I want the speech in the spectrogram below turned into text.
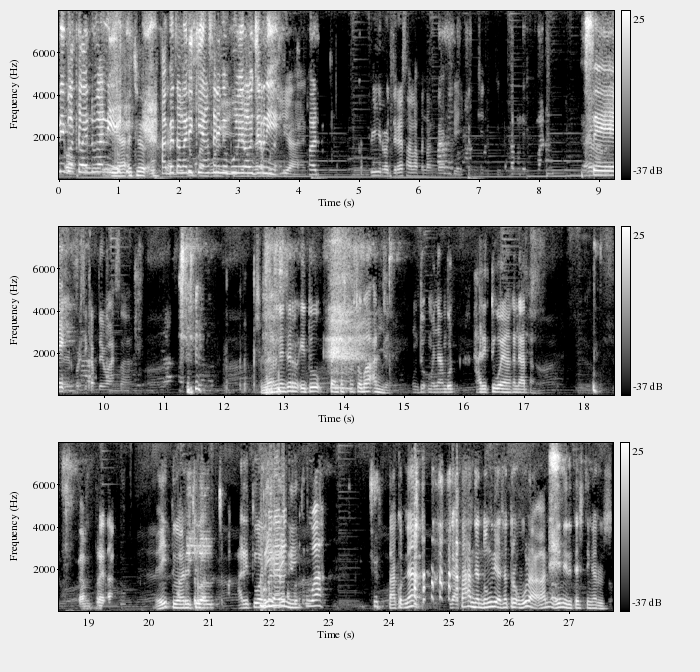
nih buat kalian dua nih. Iya. Abed sama Diki yang sering bully, ngebully Roger nih. Waduh. Tapi Rogernya salah menanggapi kan gitu. Sik. Ayolah, bersikap dewasa. Sebenarnya Jer itu pentas percobaan Jer untuk menyambut hari tua yang akan datang. kampret ah. Ya itu hari tua. Hari tua Bukannya dia Roger ini. Wah, Takutnya nggak tahan jantung dia stroke pula kan. Ini di testing harus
